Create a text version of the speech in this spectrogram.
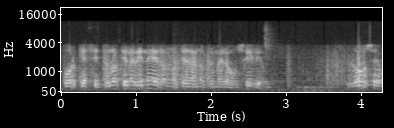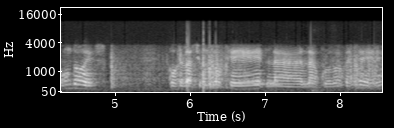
Porque si tú no tienes dinero, no te dan los primeros auxilios. Lo segundo es, con relación a lo que es la, la prueba PCR,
